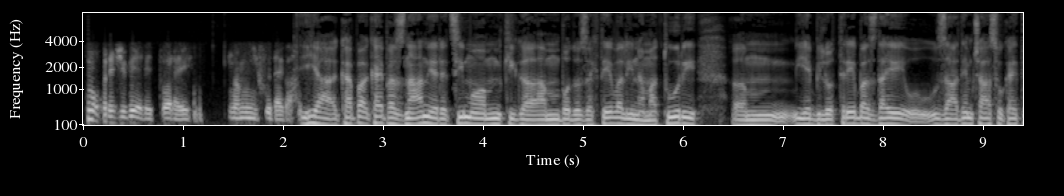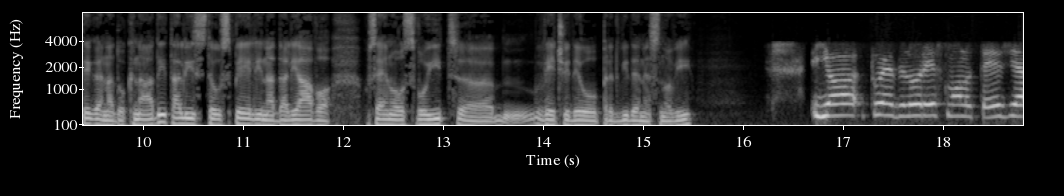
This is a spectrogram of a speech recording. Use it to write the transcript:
smo preživeli. Torej, nam ni hudega. Ja, kaj, pa, kaj pa znanje, recimo, ki ga bodo zahtevali na maturi, um, je bilo treba zdaj v zadnjem času kaj tega nadoknaditi ali ste uspeli nadaljavo vseeno osvojiti uh, večji del predvidene snovi? Ja, to je bilo res malo težje.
